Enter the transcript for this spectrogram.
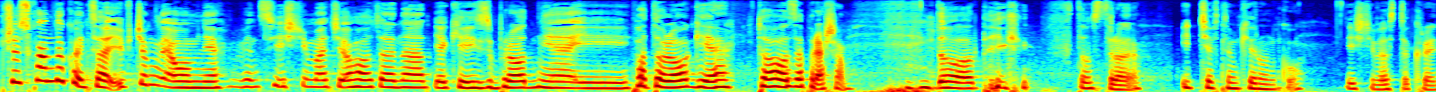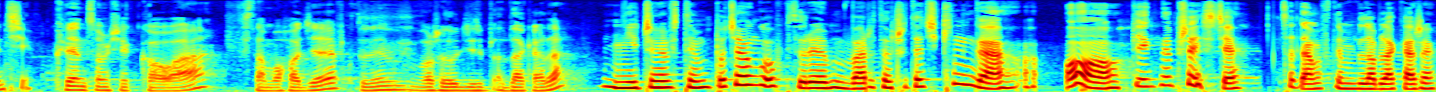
przesłuchałam do końca i wciągnęło mnie, więc jeśli macie ochotę na jakieś zbrodnie i patologie, to zapraszam do tej, w tą stronę. Idźcie w tym kierunku, jeśli was to kręci. Kręcą się koła w samochodzie, w którym wożę ludzi z Bladakara? Niczym w tym pociągu, w którym warto czytać Kinga. O, piękne przejście. Co tam w tym blablakarze?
